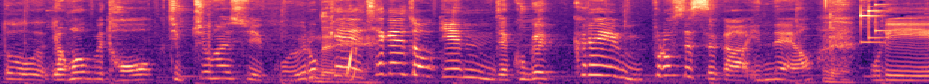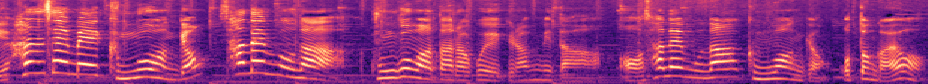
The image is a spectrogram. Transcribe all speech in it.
또 영업을 더 집중할 수 있고 이렇게 네. 체계적인 이제 고객 클레임 프로세스가 있네요. 네. 우리 한샘의 근무 환경, 사내 문화 궁금하다라고 얘기를 합니다. 어, 사내 문화, 근무 환경 어떤가요?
